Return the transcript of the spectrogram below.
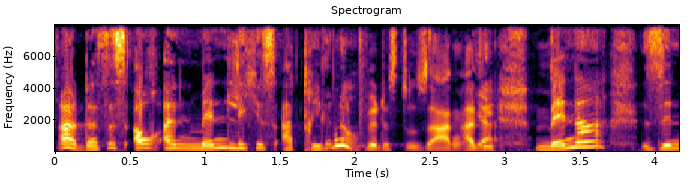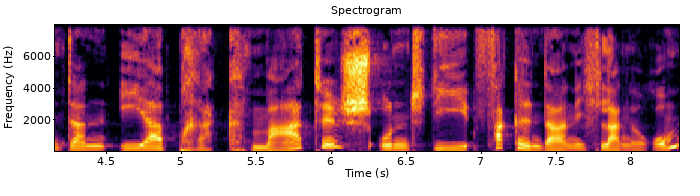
Ah, das ist auch ein männliches Attribut, genau. würdest du sagen. Also ja. Männer sind dann eher pragmatisch und die fackeln da nicht lange rum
